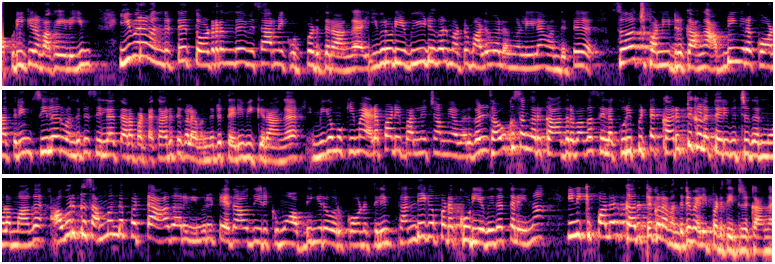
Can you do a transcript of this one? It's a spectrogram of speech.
அப்படிங்கிற வகையிலையும் இவரை வந்துட்டு தொடர்ந்து விசாரணைக்கு உட்படுத்துறாங்க. இவருடைய வீடுகள் மற்றும் அலுவலகங்களிலாம் வந்துட்டு சர்ச் பண்ணிட்டு இருக்காங்க. அப்படிங்கிற கோணத்திலையும் சிலர் வந்துட்டு சில தரப்பட்ட கருத்துக்களை வந்துட்டு தெரிவிக்கிறாங்க. மிக முக்கியமா எடப்பாடி பழனிசாமி அவர்கள் சவுக்கு சங்கருக்கு ஆதரவாக சில குறிப்பிட்ட கருத்துக்களை தெரிவிச்சதன் மூலமாக அவருக்கு சம்பந்தப்பட்ட ஆதாரம் இவர்கிட்ட ஏதாவது இருக்குமோ அப்படிங்கிற ஒரு கோணத்திலையும் சந்தேகப்படக்கூடிய விதத்திலையும் தான் இன்னைக்கு பலர் கருத்துக்களை வந்துட்டு வெளிப்படுத்திட்டு இருக்காங்க.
